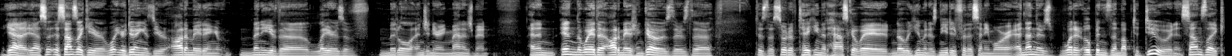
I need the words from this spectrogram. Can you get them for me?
Yeah, yeah. So it sounds like you're what you're doing is you're automating many of the layers of middle engineering management, and in, in the way that automation goes, there's the there's the sort of taking the task away no human is needed for this anymore and then there's what it opens them up to do and it sounds like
